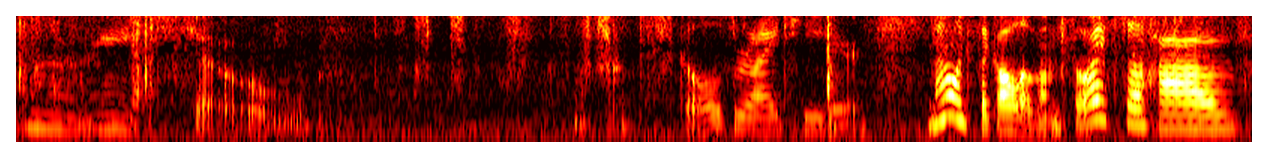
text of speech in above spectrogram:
Alright, so let's put the skulls right here. And that looks like all of them. So I still have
